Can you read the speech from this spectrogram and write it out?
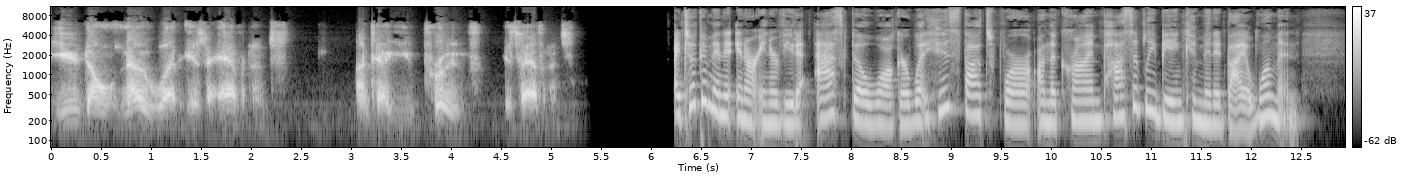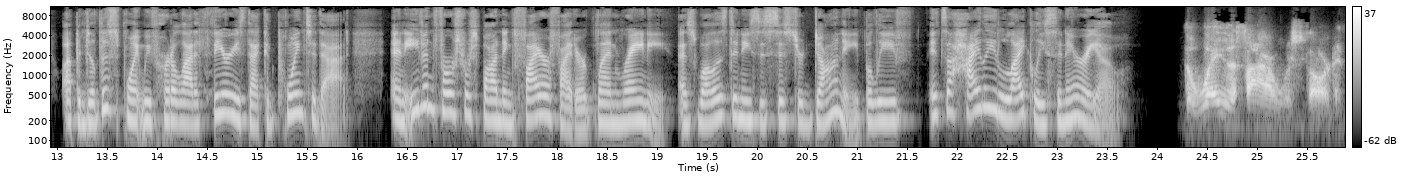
you don't know what is evidence until you prove it's evidence. I took a minute in our interview to ask Bill Walker what his thoughts were on the crime possibly being committed by a woman. Up until this point, we've heard a lot of theories that could point to that. And even first responding firefighter Glenn Rainey, as well as Denise's sister Donnie, believe it's a highly likely scenario. The way the fire was started,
